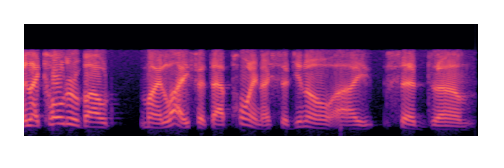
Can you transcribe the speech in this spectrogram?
And I told her about my life at that point. I said, you know, I said um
